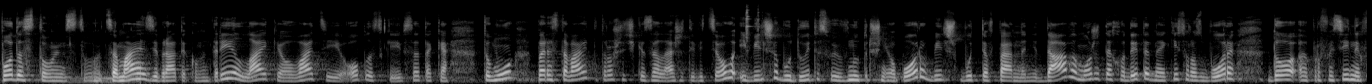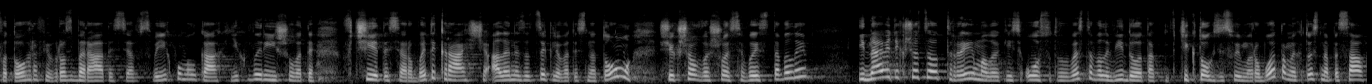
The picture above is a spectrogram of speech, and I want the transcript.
По достоинству. Це має зібрати коментарі, лайки, овації, оплески і все таке. Тому переставайте трошечки залежати від цього і більше будуйте свою внутрішню опору, більш будьте впевнені. Да, ви можете ходити на якісь розбори до е, професійних фотографів, розбиратися в своїх помилках, їх вирішувати, вчитися, робити краще, але не зациклюватись на тому, що якщо ви щось виставили. І навіть якщо це отримало якийсь осуд, ви виставили відео так в TikTok зі своїми роботами, хтось написав,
